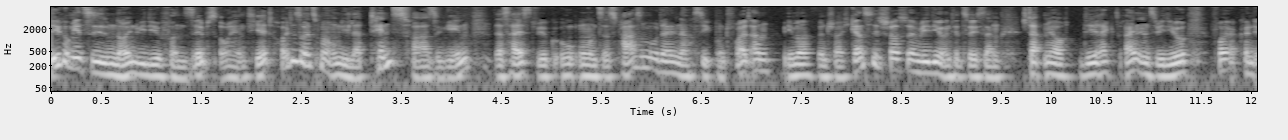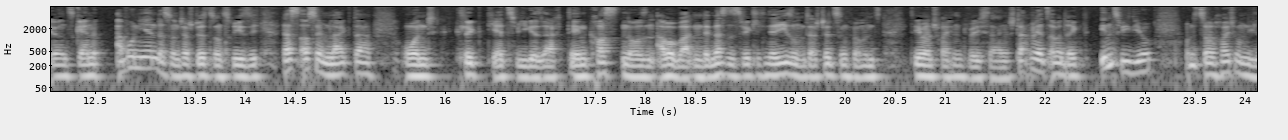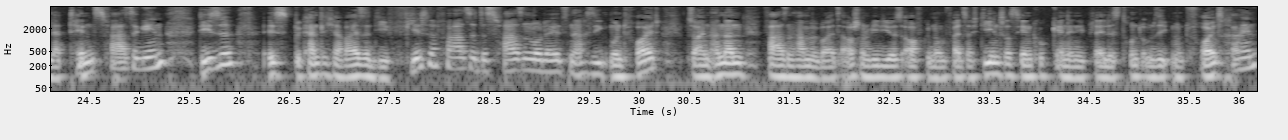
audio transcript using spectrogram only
Willkommen jetzt zu diesem neuen Video von Selbstorientiert. Heute soll es mal um die Latenzphase gehen. Das heißt, wir gucken uns das Phasenmodell nach Sigmund Freud an. Wie immer wünsche ich euch ganz viel Spaß beim Video und jetzt würde ich sagen, starten wir auch direkt rein ins Video. Vorher könnt ihr uns gerne abonnieren, das unterstützt uns riesig. Lasst außerdem Like da und klickt jetzt, wie gesagt, den kostenlosen Abo-Button, denn das ist wirklich eine riesen Unterstützung für uns. Dementsprechend würde ich sagen, starten wir jetzt aber direkt ins Video und es soll heute um die Latenzphase gehen. Diese ist bekanntlicherweise die vierte Phase des Phasenmodells nach Sigmund und Freud. Zu allen anderen Phasen haben wir bereits auch schon Videos aufgenommen. Falls euch die interessieren, guckt gerne in die Playlist rund um Sigmund Freud rein.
